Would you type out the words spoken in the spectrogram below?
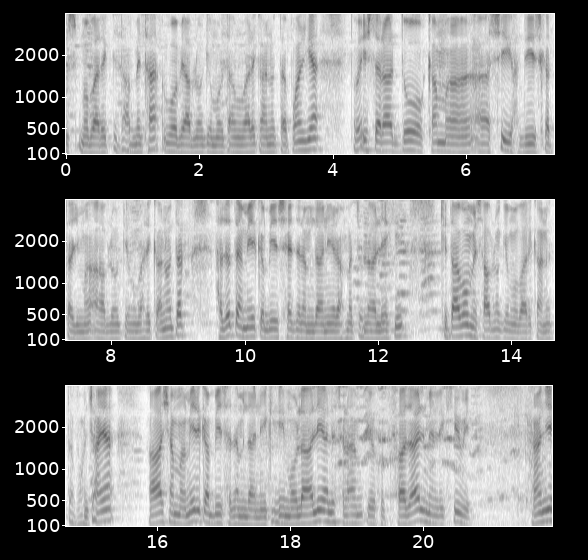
اس مبارک کتاب میں تھا۔ وہ بھی آپ لوگوں کے محتا مبارک آنوں تک پہنچ گیا۔ تو اس طرح دو کم اسی حدیث کا ترجمہ آپ لوگوں کے مبارکانوں تک۔ حضرت امیر کبیر سید رمضانی رحمۃ اللہ علیہ کی کتابوں میں آپ لوگوں کے مبارک آنوں تک پہنچایا۔ آج ہم امیر کبیر سید رمضانی کی مولا علیہ علیہ السلام کے فضائل میں لکھی ہوئی۔ ہاں جی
